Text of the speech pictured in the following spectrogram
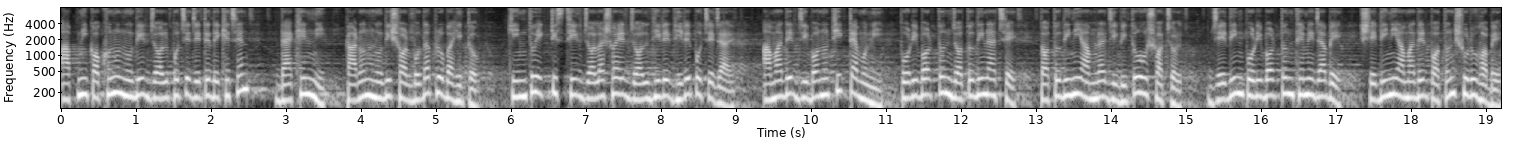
আপনি কখনো নদীর জল পচে যেতে দেখেছেন? দেখেননি, কারণ নদী সর্বদা প্রবাহিত। কিন্তু একটি স্থির জলাশয়ের জল ধীরে ধীরে পচে যায়। আমাদের জীবনও ঠিক তেমনই পরিবর্তন যতদিন আছে, ততদিনই আমরা জীবিত ও সচল। যেদিন পরিবর্তন থেমে যাবে, সেদিনই আমাদের পতন শুরু হবে।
